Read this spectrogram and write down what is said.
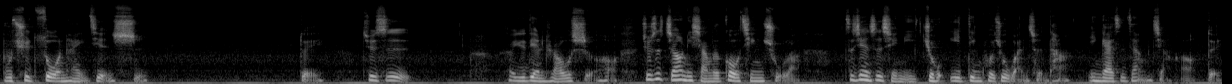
不去做那一件事。对，就是有点饶舌哈，就是只要你想得够清楚了，这件事情你就一定会去完成它，应该是这样讲啊。对，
